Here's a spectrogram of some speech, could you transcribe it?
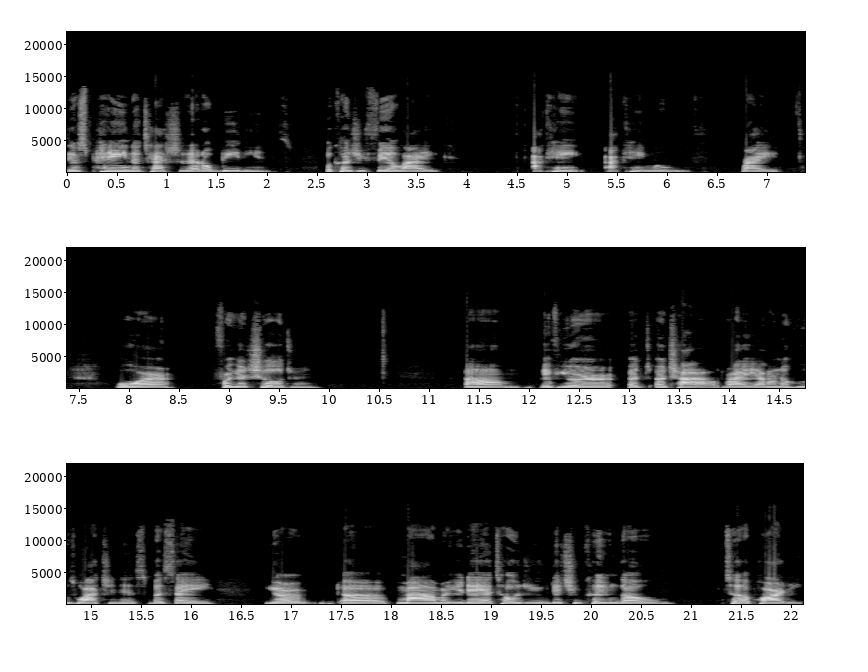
There's pain attached to that obedience because you feel like I can't I can't move, right? Or for your children. Um, if you're a, a child, right? I don't know who's watching this, but say your uh, mom or your dad told you that you couldn't go to a party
